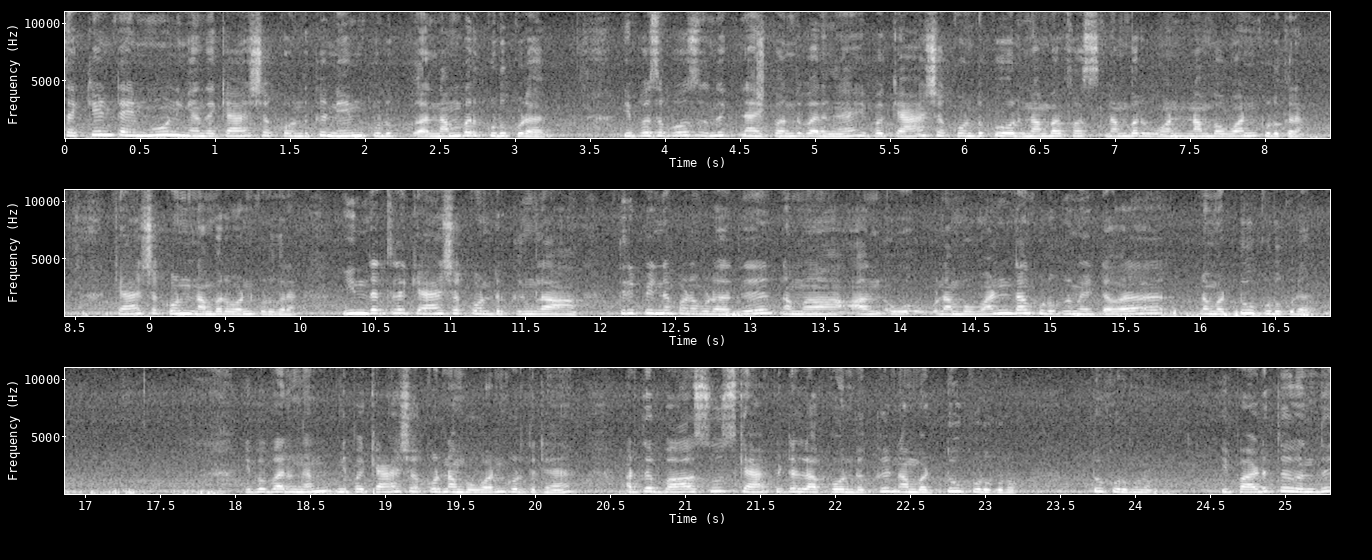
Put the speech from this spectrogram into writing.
செகண்ட் டைமும் நீங்கள் அந்த கேஷ் அக்கௌண்ட்டுக்கு நேம் கொடுக்க நம்பர் கொடுக்கக்கூடாது. இப்போ சப்போஸ் வந்து நான் இப்போ வந்து பாருங்கள் இப்போ கேஷ் அக்கௌண்ட்டுக்கு ஒரு number first number one number one கொடுக்குறேன். கேஷ் அக்கௌண்ட் நம்பர் ஒன் கொடுக்குறேன். இந்த இடத்துல கேஷ் அக்கௌண்ட் இருக்குங்களா? திருப்பி என்ன பண்ணக்கூடாது? நம்ம அந் நம்ம ஒன் தான் கொடுக்கணுமே தவிர நம்ம டூ கொடுக்கூடாது இப்போ பாருங்கள் இப்போ கேஷ் அக்கௌண்ட் நம்பர் ஒன் கொடுத்துட்டேன். அடுத்து பாசூஸ் கேபிட்டல் அக்கௌண்ட்டுக்கு நம்ம டூ கொடுக்கணும். டூ கொடுக்கணும். இப்போ அடுத்து வந்து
